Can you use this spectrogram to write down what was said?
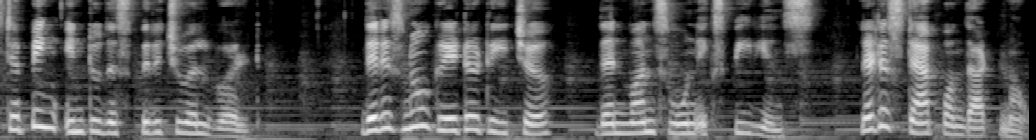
stepping into the spiritual world. There is no greater teacher than one's own experience. Let us tap on that now.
